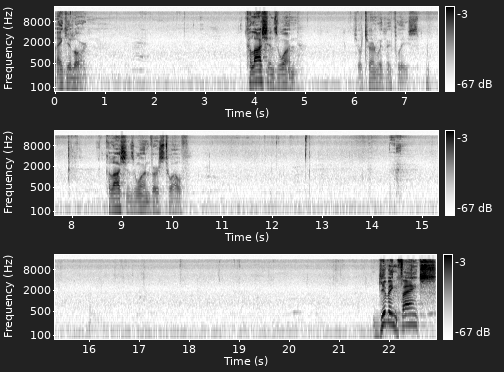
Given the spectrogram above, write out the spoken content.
Thank you, Lord. Colossians 1. You'll turn with me, please. Colossians 1, verse 12. giving thanks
